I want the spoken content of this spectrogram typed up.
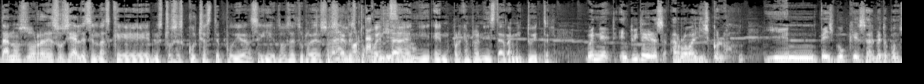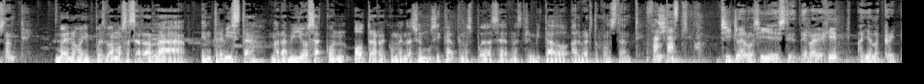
danos dos redes sociales en las que nuestros escuchas te pudieran seguir, dos de tus redes sociales, tu cuenta, en, en, por ejemplo, en Instagram y Twitter. Bueno, en Twitter es arroba líscolo y en Facebook es Alberto Constante. Bueno, y pues vamos a cerrar la entrevista maravillosa con otra recomendación musical que nos pueda hacer nuestro invitado Alberto Constante. Fantástico. Sí, claro, sí, este, de Radiohead, I Am a Creep.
